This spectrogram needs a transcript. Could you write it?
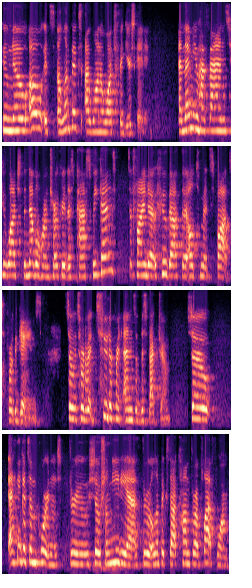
who know, oh, it's Olympics, I want to watch figure skating. And then you have fans who watched the Nebelhorn Trophy this past weekend to find out who got the ultimate spots for the games. So it's sort of at two different ends of the spectrum. So I think it's important through social media, through Olympics.com, through our platform,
